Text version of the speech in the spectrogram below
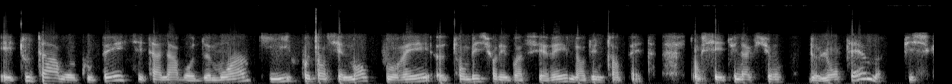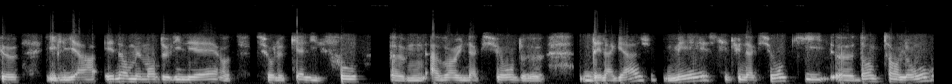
Et tout arbre coupé, c'est un arbre de moins qui potentiellement pourrait euh, tomber sur les voies ferrées lors d'une tempête. Donc c'est une action de long terme puisqu'il y a énormément de linéaires sur lesquels il faut euh, avoir une action de d'élagage, mais c'est une action qui, euh, dans le temps long,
